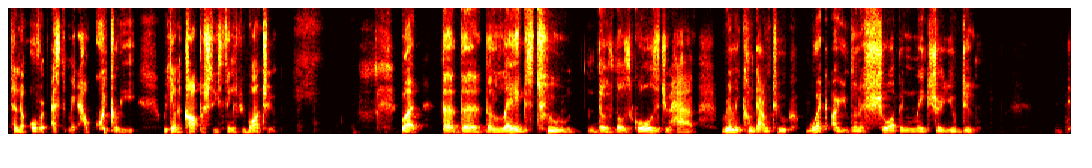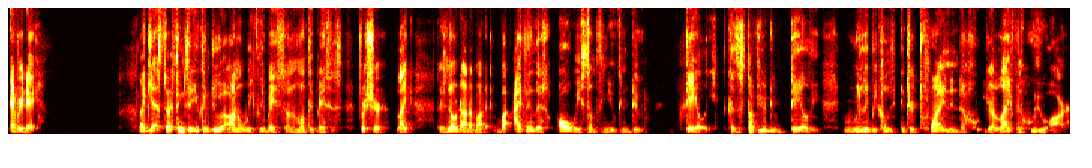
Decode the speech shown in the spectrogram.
tend to overestimate how quickly we can accomplish these things we want to. But the the the legs to those those goals that you have really come down to what are you going to show up and make sure you do every day. Like yes, there are things that you can do on a weekly basis, on a monthly basis, for sure. Like there's no doubt about it. But I think there's always something you can do daily because the stuff you do daily really becomes intertwined into your life and who you are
